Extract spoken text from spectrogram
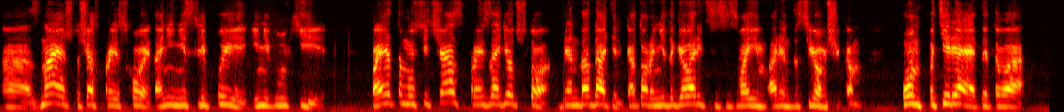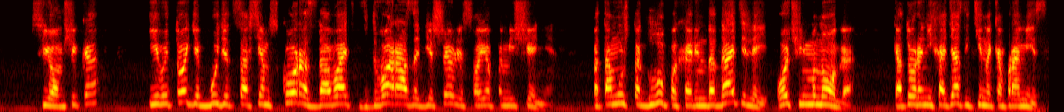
э, знают, что сейчас происходит. Они не слепые и не глухие. Поэтому сейчас произойдет что? Арендодатель, который не договорится со своим арендосъемщиком, он потеряет этого съемщика и в итоге будет совсем скоро сдавать в два раза дешевле свое помещение. Потому что глупых арендодателей очень много, которые не хотят идти на компромисс.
